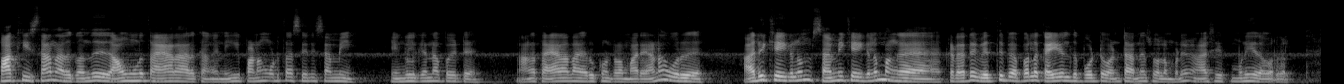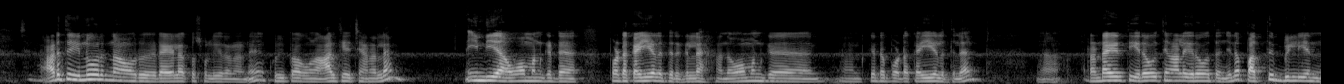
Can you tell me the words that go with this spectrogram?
பாகிஸ்தான் அதுக்கு வந்து அவங்களும் தயாராக இருக்காங்க. நீங்கள் பணம் கொடுத்தா சரி சாமி எங்களுக்கு என்ன போயிட்டு? நாங்கள் தயாராக தான் இருக்கோன்ற மாதிரியான ஒரு அறிக்கைகளும் சமிக்கைகளும் அங்கே கிட்டத்தட்ட வெத்து பேப்பரில் கையெழுத்து போட்டு வந்துட்டாருன்னு சொல்ல முடியும் ஆசிப் முனியர் அவர்கள். சரி அடுத்து இன்னொரு நான் ஒரு டைலாக்கை சொல்லிடுறேன் நான். குறிப்பாக ஆர்கே சேனலில் இந்தியா ஓமன் கிட்ட போட்ட கையெழுத்து இருக்குல்ல அந்த ஓமன் க- கிட்ட போட்ட கையெழுத்தில் ரெண்டாயிரத்தி இருபத்தி நாலு இருபத்தஞ்சில் பத்து பில்லியன்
